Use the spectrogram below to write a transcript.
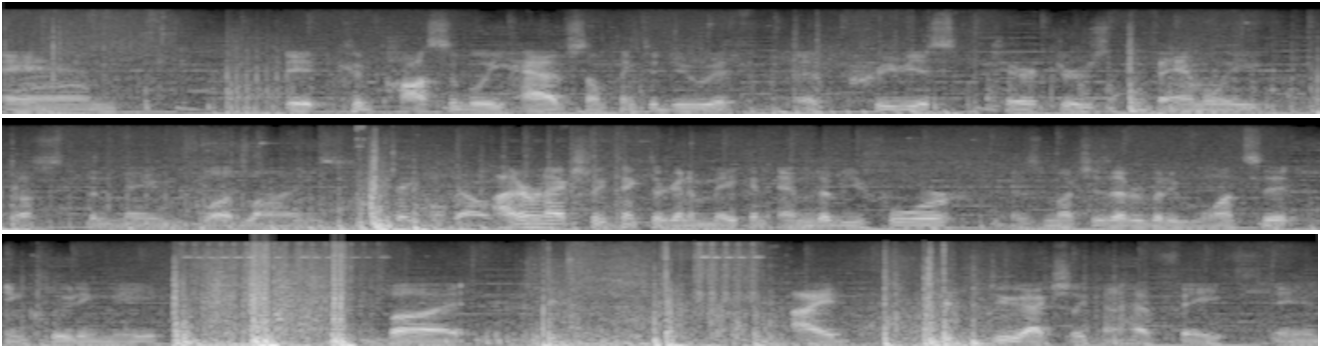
and it could possibly have something to do with a previous character's family, thus the name Bloodlines. I don't actually think they're going to make an MW4 as much as everybody wants it, including me, but I do actually kind of have faith in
